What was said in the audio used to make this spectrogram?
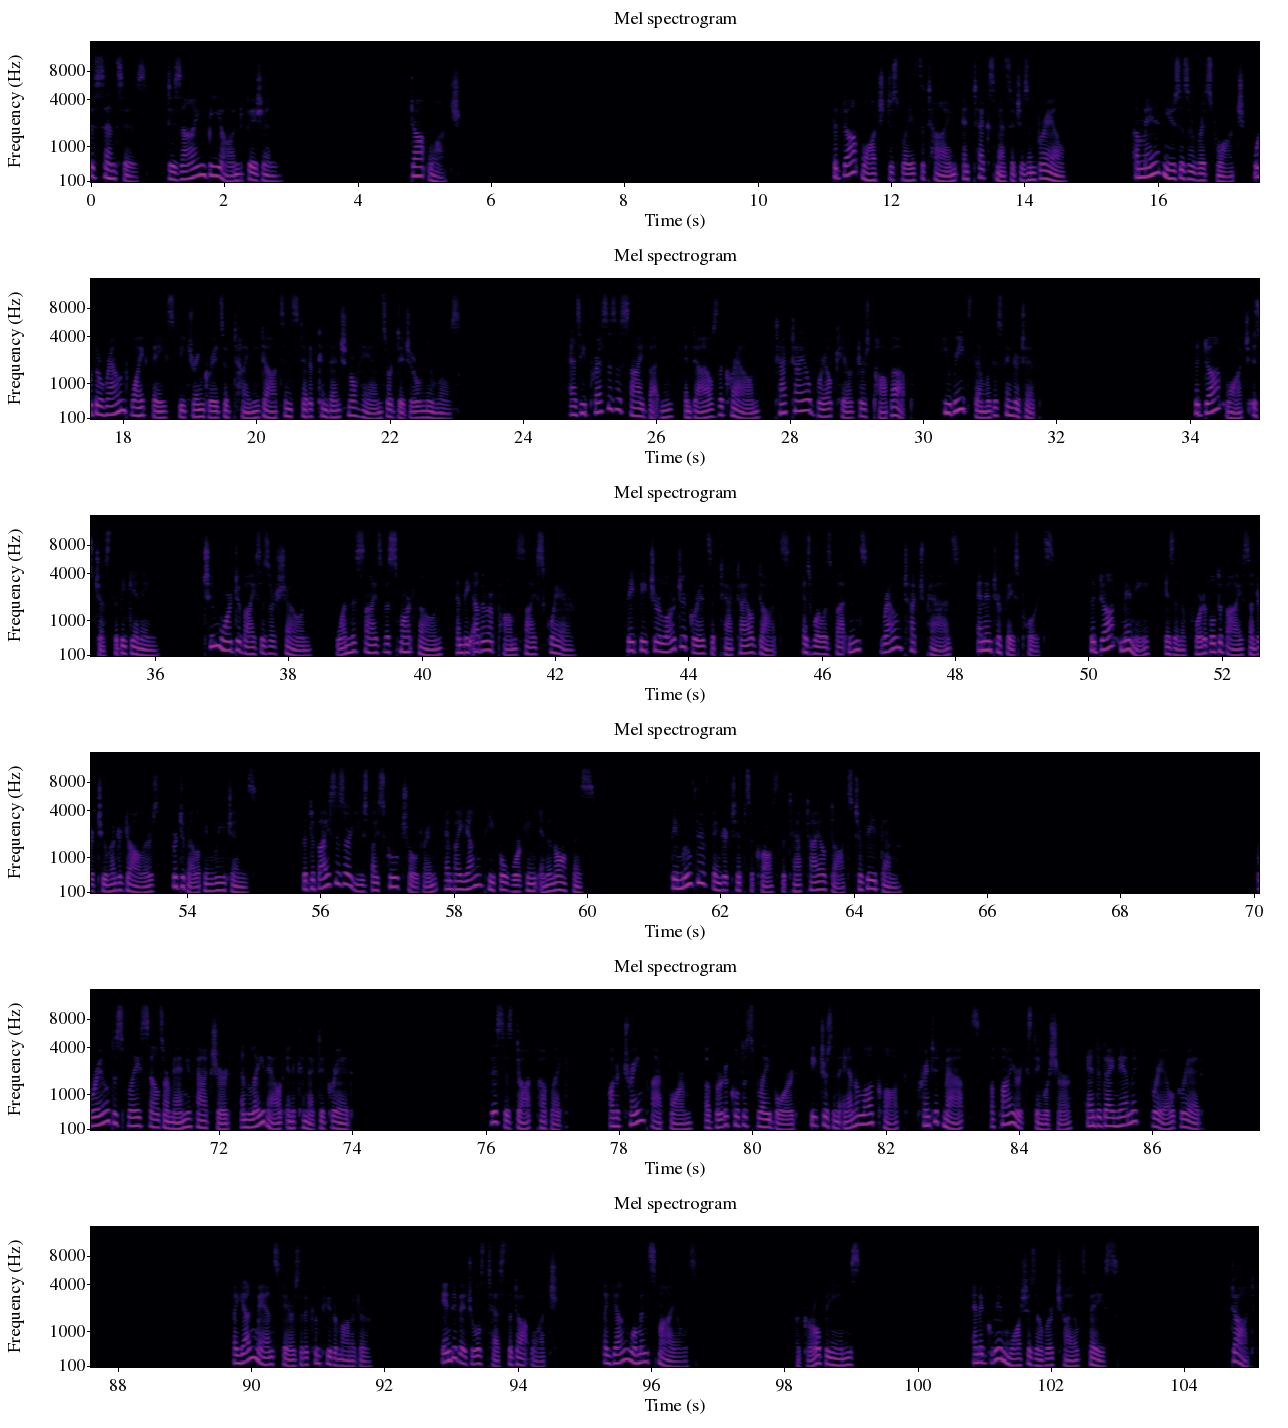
The senses. Design beyond vision. Dot watch. The dot watch displays the time and text messages in Braille. A man uses a wristwatch with a round white face featuring grids of tiny dots instead of conventional hands or digital numerals. As he presses a side button and dials the crown, tactile Braille characters pop up. He reads them with his fingertip. The dot watch is just the beginning. Two more devices are shown, one the size of a smartphone and the other a palm-sized square. They feature larger grids of tactile dots, as well as buttons, round touchpads, and interface ports. The Dot Mini is an affordable device under $200 for developing regions. The devices are used by school children and by young people working in an office. They move their fingertips across the tactile dots to read them. Braille display cells are manufactured and laid out in a connected grid. This is Dot Public. On a train platform, a vertical display board features an analog clock, printed maps, a fire extinguisher, and a dynamic Braille grid. A young man stares at a computer monitor. Individuals test the dot watch. A young woman smiles. A girl beams and a grin washes over a child's face. Dot.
